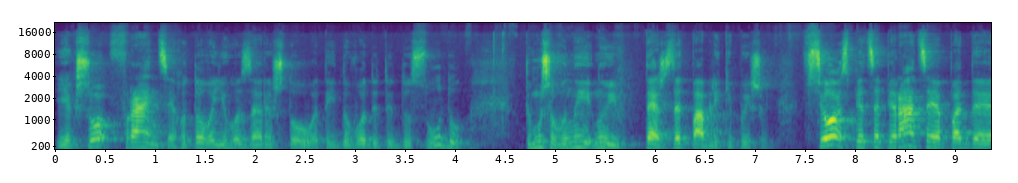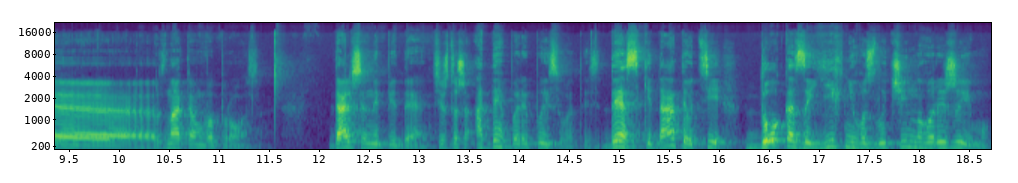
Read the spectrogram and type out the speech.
І якщо Франція готова його заарештовувати і доводити до суду, тому що вони, ну і теж Z-пабліки пишуть, все, спецоперація під е, знаком вопроса. Далі не піде. Чи ж то, що, а де переписуватись? Де скидати оці докази їхнього злочинного режиму?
